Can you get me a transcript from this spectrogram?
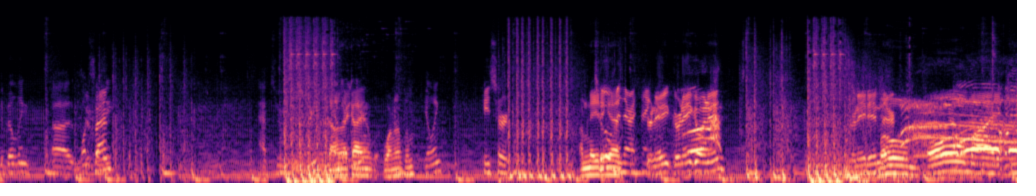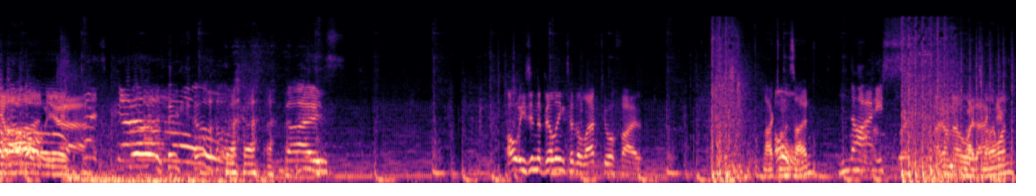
In the building, uh, 170. After Down that guy, one of them. Healing. He's hurt. I'm Two nading of them it. in there, I think. Grenade, grenade going in. Grenade in Boom. there. Oh my god, Oh, yeah. Let's go! Nice. Oh, he's in the building to the left, 205. Knocked Oh. one side. nice. I don't know where Knocked that another came- one.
